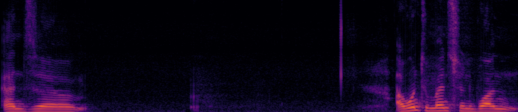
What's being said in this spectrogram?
And uh, I want to mention one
